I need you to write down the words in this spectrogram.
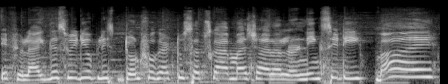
If you like this video, please don't forget to subscribe my channel Learning City. Bye.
